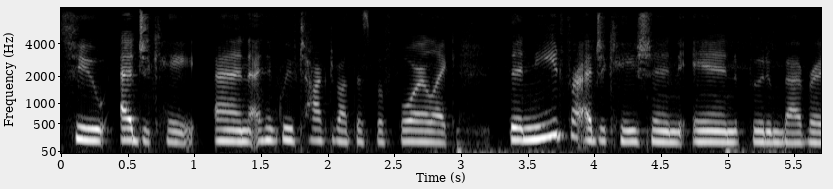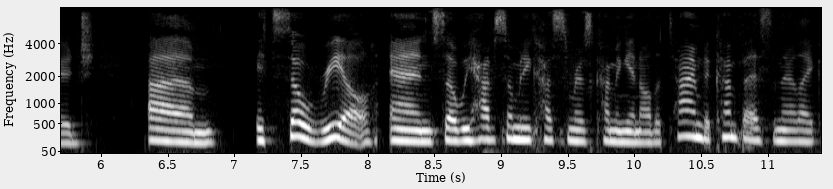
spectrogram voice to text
to educate, and I think we've talked about this before. Like the need for education in food and beverage, um, it's so real, and so we have so many customers coming in all the time to Compass, and they're like,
